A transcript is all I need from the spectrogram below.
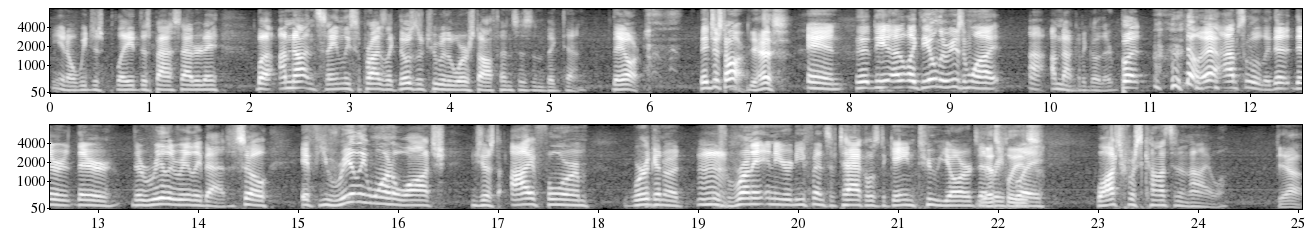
You know, we just played this past Saturday, but I'm not insanely surprised. Like those are two of the worst offenses in the Big Ten. They are. They just are. Yes. And the, the uh, like the only reason why uh, I'm not going to go there, but no, yeah, absolutely, they're they're they're they're really really bad. So if you really want to watch just I form, we're gonna just run it into your defensive tackles to gain two yards Mm. Yes, every please. play. Watch Wisconsin and Iowa. Yeah.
